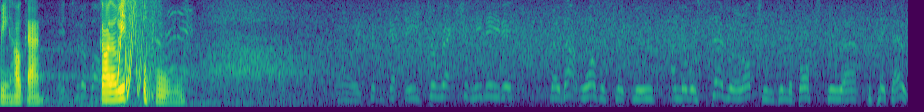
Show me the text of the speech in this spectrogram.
วิ่งเข้ากลางกอลวิทย์โอ้โห Now that was a slick move, and there were several options in the box to uh, to pick out.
